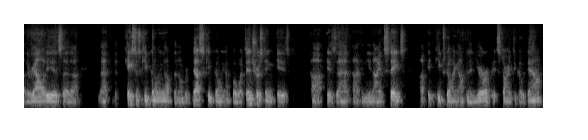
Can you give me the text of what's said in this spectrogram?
Uh, the reality is that uh, that the cases keep going up, the number of deaths keep going up. But what's interesting is uh, is that uh, in the United States, uh, it keeps going up, and in Europe, it's starting to go down.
